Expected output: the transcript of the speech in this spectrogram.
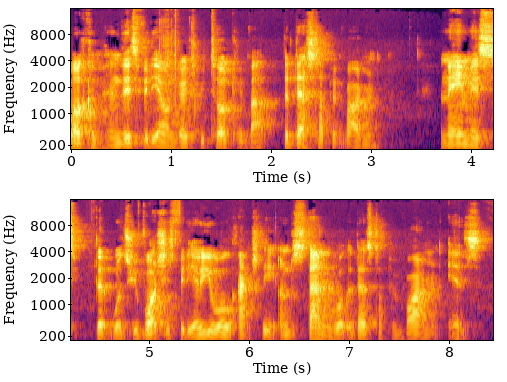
Welcome, in this video I'm going to be talking about the desktop environment. The aim is that once you've watched this video you will actually understand what the desktop environment is.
